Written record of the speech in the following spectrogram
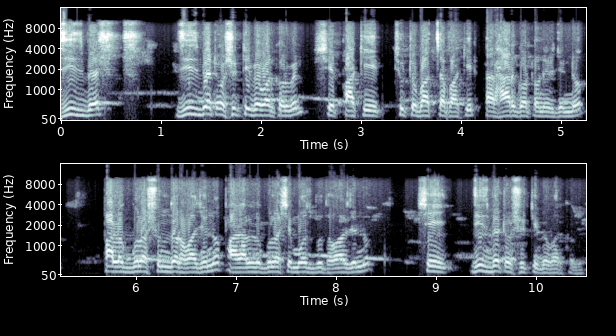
জিজ বেট জিজ ওষুধটি ব্যবহার করবেন। সে পাখির, ছোট বাচ্চা পাখির, তার হাড় গঠনের জন্য, পালকগুলো সুন্দর হওয়ার জন্য, পালকগুলো সে মজবুত হওয়ার জন্য, সেই জিজ বেট ওষুধটি ব্যবহার করবেন।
